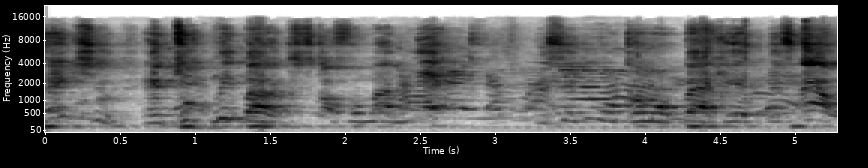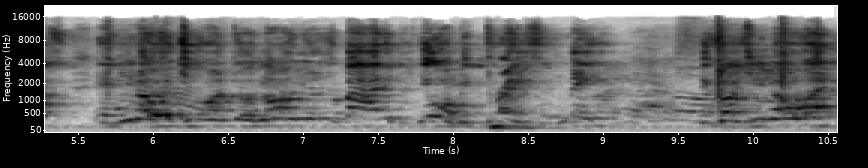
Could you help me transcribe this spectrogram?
takes you and took me by the scuff of my neck. You said, you gonna come on back here to this house. And you know what you're gonna do as long as you're in this body? You're gonna be praising me. Because you know what?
